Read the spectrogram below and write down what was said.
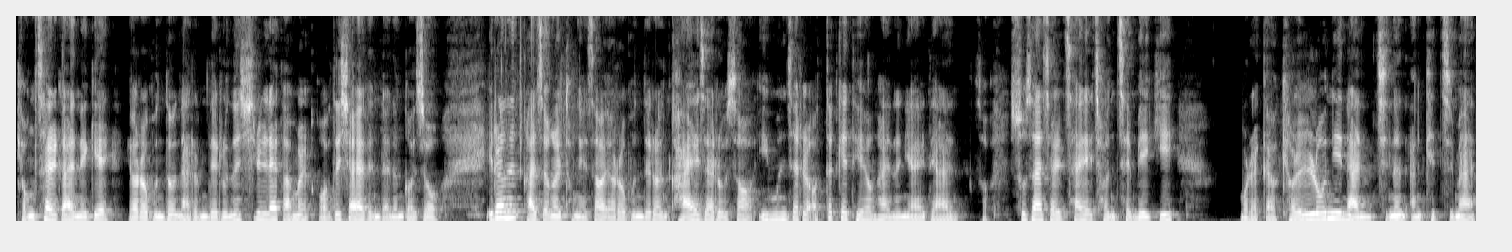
경찰관에게 여러분도 나름대로는 신뢰감을 얻으셔야 된다는 거죠. 이런 과정을 통해서 여러분들은 가해자로서 이 문제를 어떻게 대응하느냐에 대한 수사 절차의 전체 맥이 뭐랄까요 결론이 나지는 않겠지만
